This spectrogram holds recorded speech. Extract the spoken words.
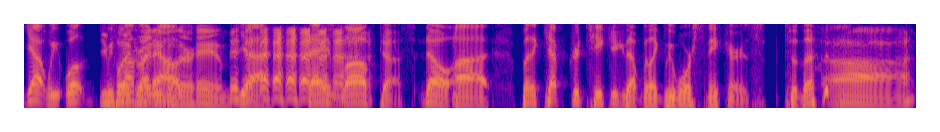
Yeah, we well You we played found right that into their hands. yeah, they loved us. No, uh, but they kept critiquing that we like we wore sneakers to the. Ah.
